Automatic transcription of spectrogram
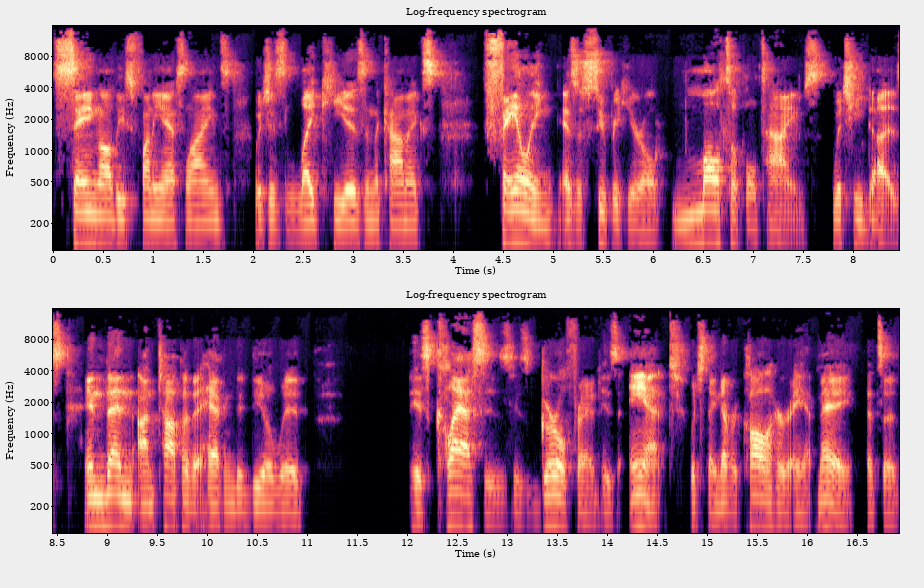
saying all these funny ass lines, which is like he is in the comics, failing as a superhero multiple times, which he does. And then on top of it, having to deal with his classes, his girlfriend, his aunt, which they never call her Aunt May. That's a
